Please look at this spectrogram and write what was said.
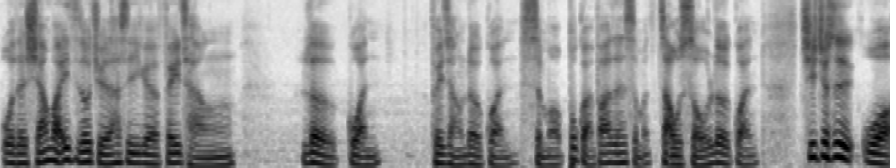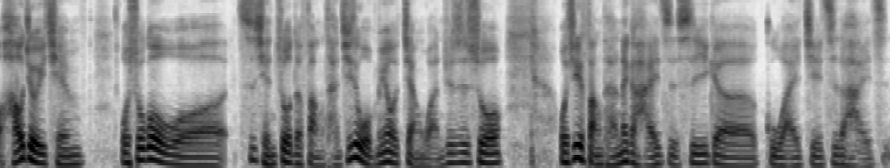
我的想法一直都觉得他是一个非常乐观。非常乐观，什么不管发生什么，早熟乐观，其实就是我好久以前我说过，我之前做的访谈，其实我没有讲完，就是说，我记得访谈那个孩子是一个骨癌截肢的孩子，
